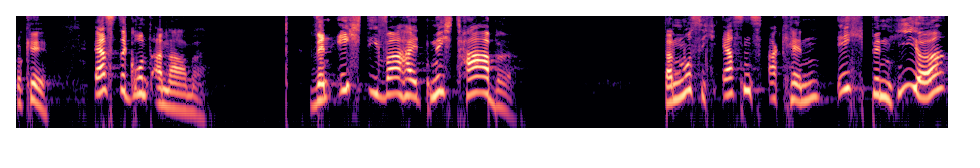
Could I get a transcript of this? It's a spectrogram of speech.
Okay. Erste Grundannahme. Wenn ich die Wahrheit nicht habe, dann muss ich erstens erkennen, ich bin hier.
